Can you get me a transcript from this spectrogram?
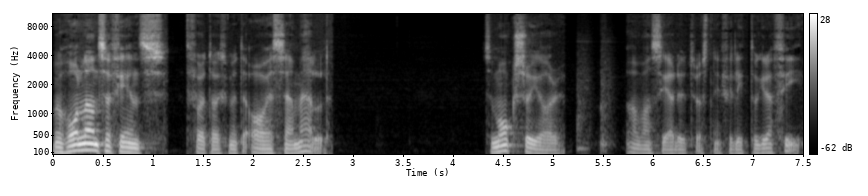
Och I Holland så finns ett företag som heter ASML. Som också gör avancerad utrustning för litografi.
